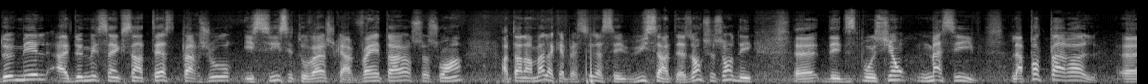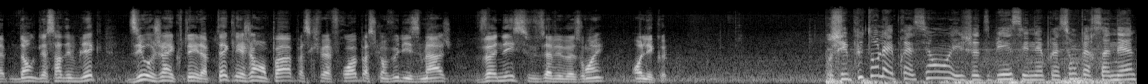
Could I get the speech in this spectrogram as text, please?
2000 à 2500 tests par jour ici. C'est ouvert jusqu'à 20 heures ce soir. En temps normal, la capacité, là, c'est 800 tests. Donc, ce sont des, euh, des dispositions massives. La porte-parole, euh, donc, de la santé publique, dit aux gens, écoutez, là, peut-être que les gens ont peur parce qu'il fait froid, parce qu'on veut des images. Venez si vous avez besoin. On l'écoute. J'ai plutôt l'impression, et je dis bien c'est une impression personnelle,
